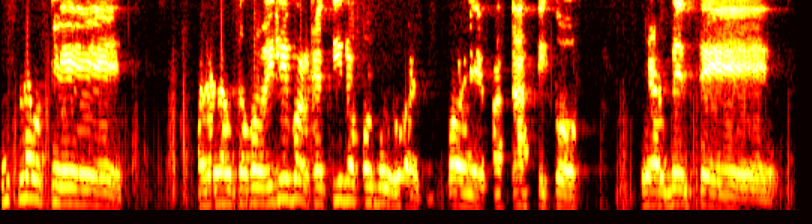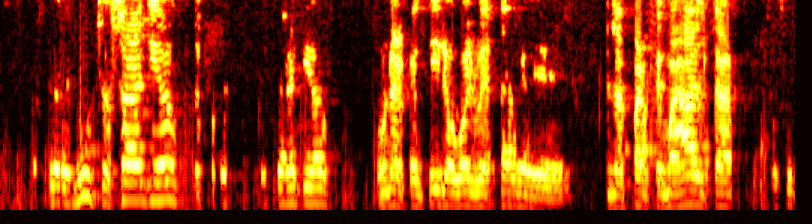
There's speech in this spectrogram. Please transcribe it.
Yo creo que para el automovilismo argentino fue muy bueno, fue fantástico, realmente después de muchos años, después de muchos años, un argentino vuelve a estar eh, en la parte más alta, así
